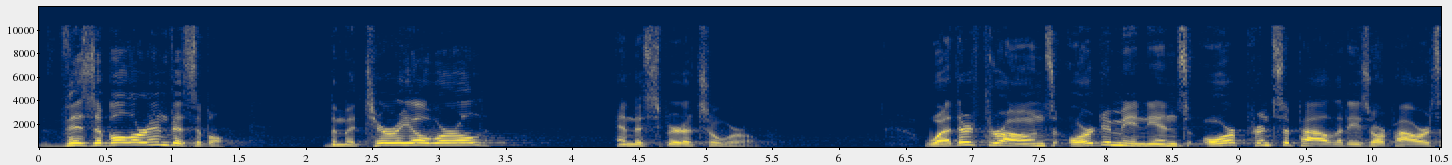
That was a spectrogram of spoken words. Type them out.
visible or invisible, the material world and the spiritual world. Whether thrones or dominions or principalities or powers,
